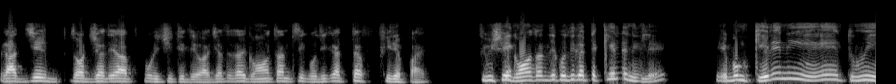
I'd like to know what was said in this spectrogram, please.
রাজ্যের দরজা দেওয়া, পরিচিতি দেওয়া, যাতে তার গণতান্ত্রিক অধিকারটা ফিরে পায়। তুমি সেই গণতান্ত্রিক অধিকারটা কেড়ে নিলে এবং কেড়ে নিয়ে তুমি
